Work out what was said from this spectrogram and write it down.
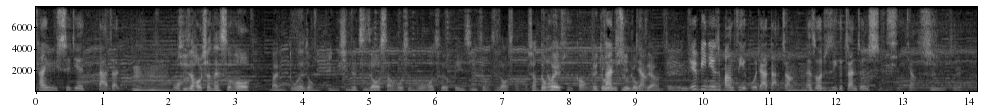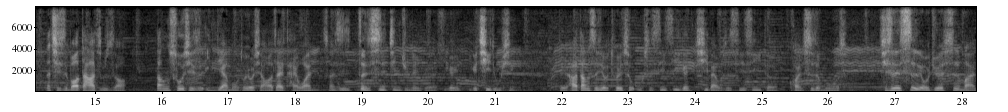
参与世界大战的。嗯嗯，其实好像那时候蛮多那种引擎的制造商或是摩托车、飞机这种制造商，好像都会提供对都会提供这样对，因为毕竟是帮自己的国家打仗，那时候就是一个战争时期这样。是，对。那其实不知道大家知不知道，当初其实印第安摩托有想要在台湾算是正式进军的一个一个一个企图性。对他当时有推出五十 CC 跟七百五十 CC 的款式的摩托车，其实是我觉得是蛮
